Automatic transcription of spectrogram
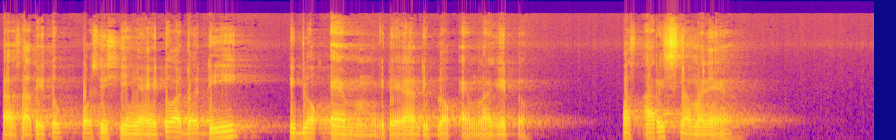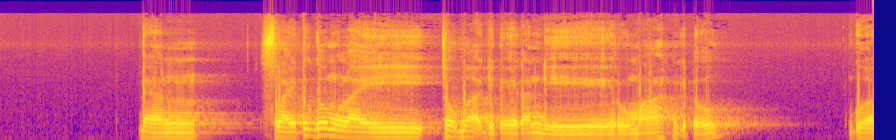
Nah saat itu posisinya itu ada di di blok M gitu ya di blok M lah gitu. Mas Aris namanya. Dan setelah itu gue mulai coba gitu ya kan di rumah gitu gue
